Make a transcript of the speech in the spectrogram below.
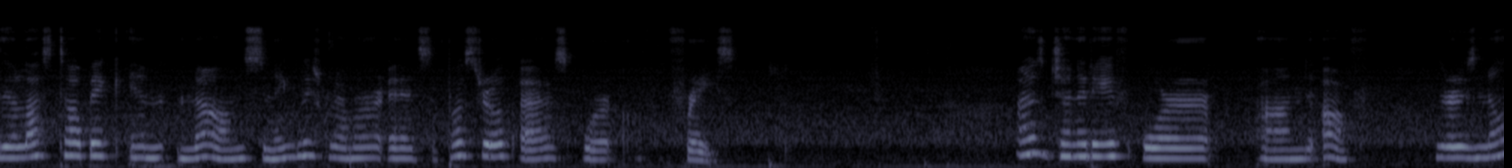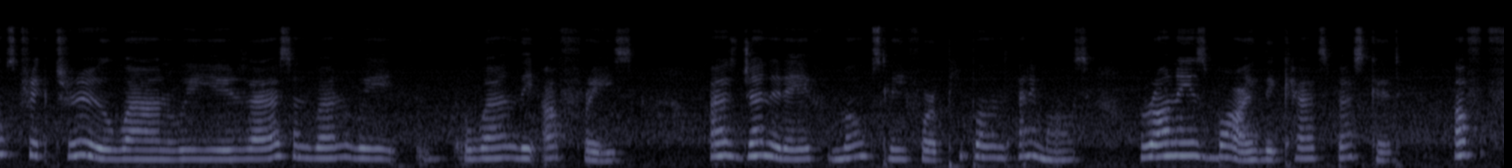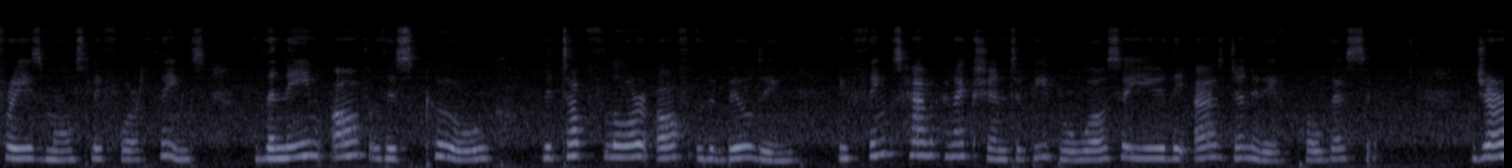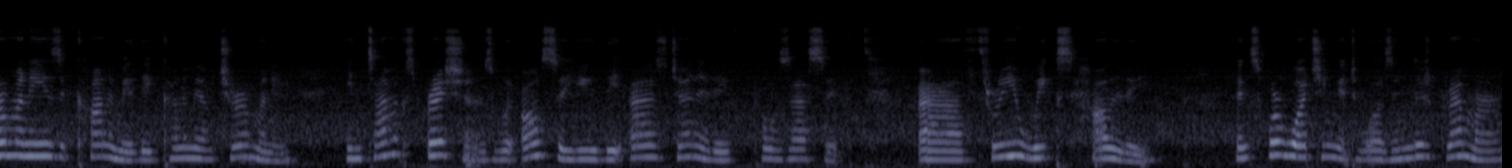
The last topic in nouns in English grammar is apostrophe as or of phrase. As genitive or and of. There is no strict rule when we use as and when we when the of phrase. As genitive mostly for people and animals. Ronnie is by the cat's basket. Of phrase mostly for things. The name of the school the top floor of the building. If things have a connection to people, we also use the as genitive possessive. Germany's economy, the economy of Germany. In time expressions, we also use the as genitive possessive. A three weeks holiday. Thanks for watching. It was English Grammar.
